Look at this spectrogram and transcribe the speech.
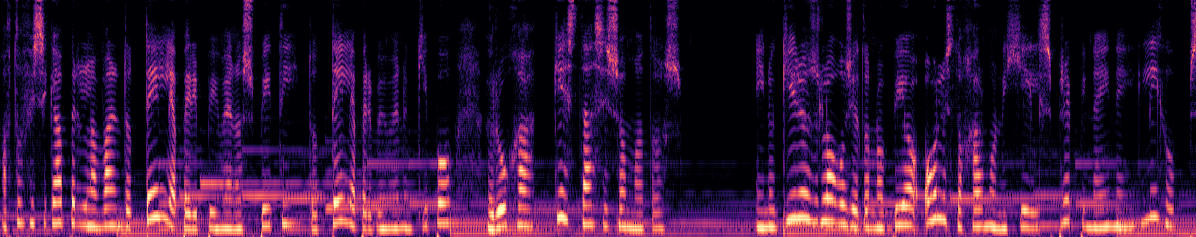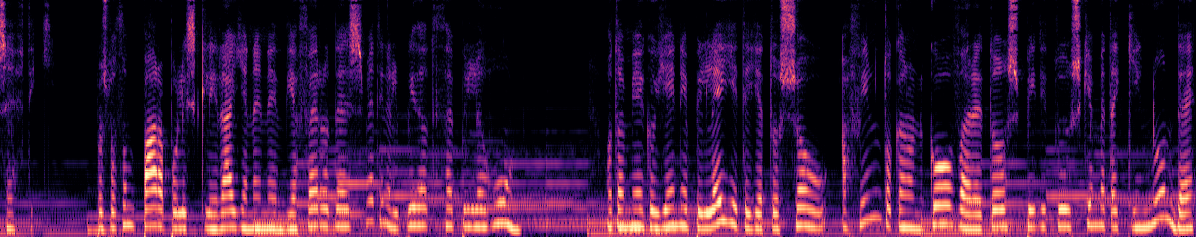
Αυτό φυσικά περιλαμβάνει το τέλεια περιποιημένο σπίτι, το τέλεια περιποιημένο κήπο, ρούχα και στάση σώματος είναι ο κύριος λόγος για τον οποίο όλοι στο Harmony Hills πρέπει να είναι λίγο ψεύτικοι. Προσπαθούν πάρα πολύ σκληρά για να είναι ενδιαφέροντες με την ελπίδα ότι θα επιλεγούν. Όταν μια οικογένεια επιλέγεται για το show, αφήνουν το κανονικό βαρετό σπίτι τους και μετακινούνται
